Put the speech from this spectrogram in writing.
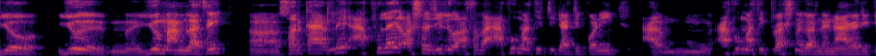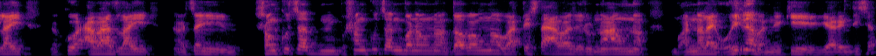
यो यो यो मामला चाहिँ सरकारले आफूलाई असजिलो अथवा आफूमाथि टिका टिप्पणी आफूमाथि प्रश्न गर्ने नागरिकलाई को आवाजलाई चाहिँ सङ्कुचन सङ्कुचन बनाउन दबाउन वा त्यस्ता आवाजहरू नआउन भन्नलाई होइन भन्ने के ग्यारेन्टी छ?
